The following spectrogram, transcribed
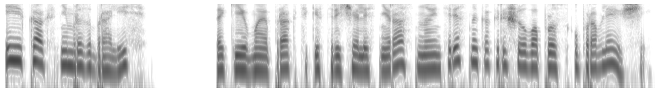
и как с ним разобрались? Такие в моей практике встречались не раз, но интересно, как решил вопрос управляющий.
